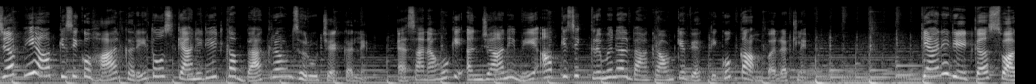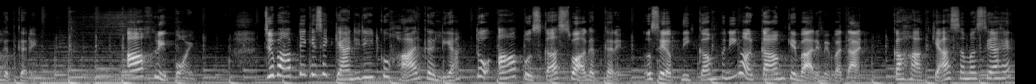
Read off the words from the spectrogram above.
जब भी आप किसी को हार करें तो उस कैंडिडेट का बैकग्राउंड ज़रूर चेक कर लें। ऐसा ना हो कि अनजाने में आप किसी क्रिमिनल बैकग्राउंड के व्यक्ति को काम पर रख लें। कैंडिडेट का स्वागत करें। आखिरी पॉइंट जब आपने किसी कैंडिडेट को हार कर लिया तो आप उसका स्वागत करें। उसे अपनी कंपनी और काम के बारे में बताएँ। कहाँ क्या समस्या है,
